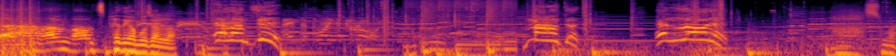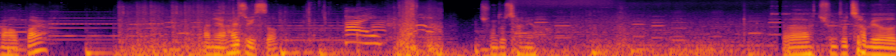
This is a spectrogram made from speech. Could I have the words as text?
아 마우스 패드가 모자라. LMG! Mounted! And loaded! 아 스물아홉 발? 아니야 할 수 있어. 하이. 중도 참여. 아 중도 참여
